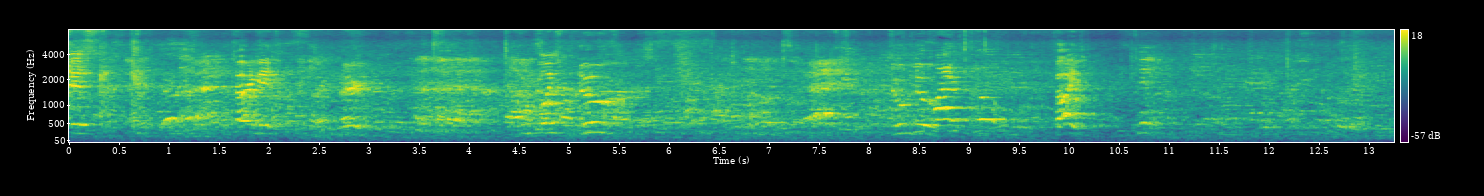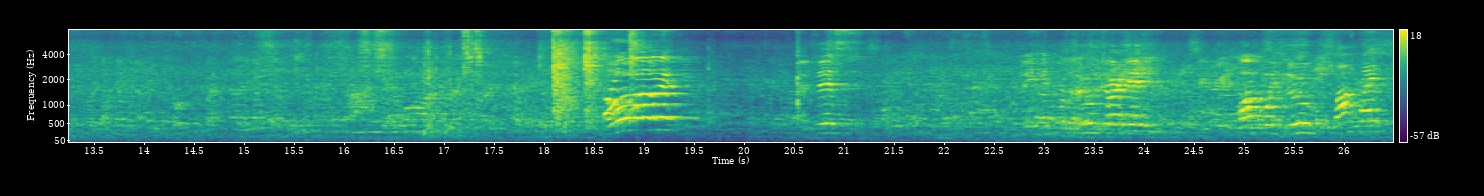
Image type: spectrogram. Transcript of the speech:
Lucas. Target. Two points for blue. Two blue. Fight. Fight. One point blue. One point.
